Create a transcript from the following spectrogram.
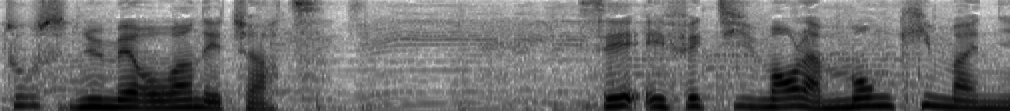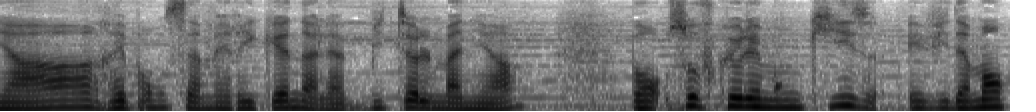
tous numéro un des charts. C'est effectivement la Monkey Mania, réponse américaine à la Beatlemania. Bon, sauf que les Monkeys, évidemment,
